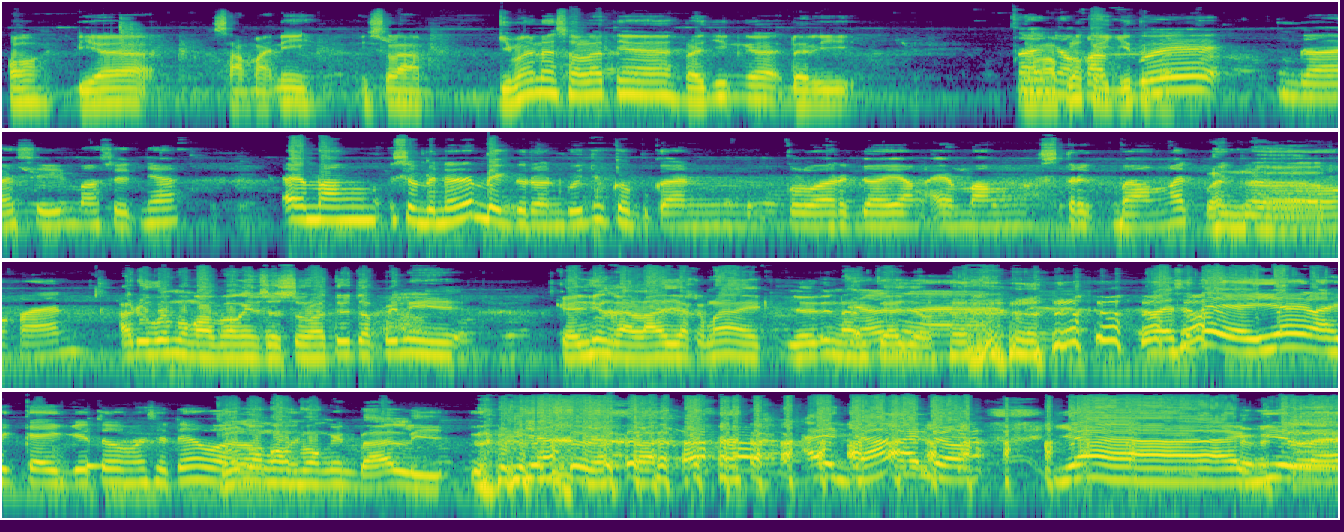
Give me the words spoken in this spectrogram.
oh dia sama nih Islam. Gimana sholatnya? Rajin nggak dari Nah, nyokap nyokap kayak gitu gue nggak? enggak sih maksudnya emang sebenarnya background gue juga bukan keluarga yang emang strict banget gitu Bener. kan. Aduh gue mau ngomongin sesuatu tapi ini kayaknya nggak layak naik. Jadi nanti aja. Jangan. maksudnya ya iya lah kayak gitu maksudnya Gue mau walaupun ngomongin Bali. ya. eh jangan dong. Ya gila.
